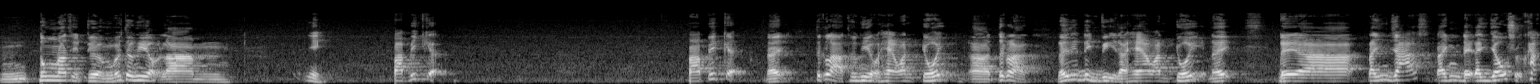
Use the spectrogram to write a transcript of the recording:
ừ, tung ra thị trường với thương hiệu là ừ, gì? Papic Papic đấy tức là thương hiệu heo ăn chuối. À, tức là lấy định vị là heo ăn chuối. Đấy để à, đánh giá đánh để đánh dấu sự khác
